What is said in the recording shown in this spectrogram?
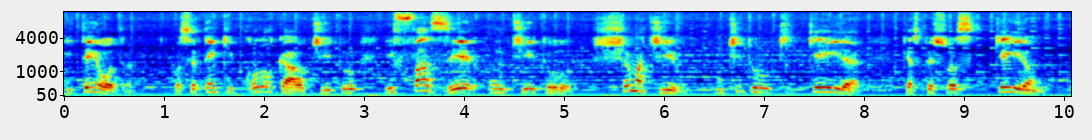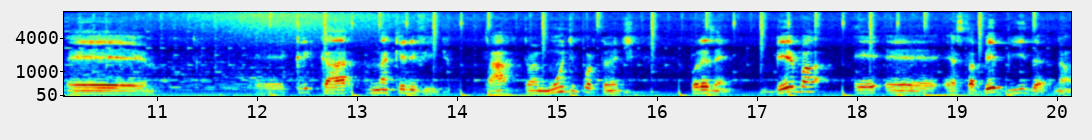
e tem outra. Você tem que colocar o título e fazer um título chamativo um título que queira que as pessoas queiram é, é, clicar naquele vídeo tá? Então é muito importante, por exemplo, beba é, é, esta bebida, não,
